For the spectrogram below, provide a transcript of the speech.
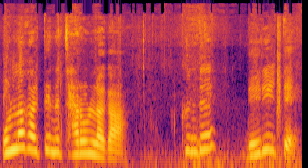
올라갈 때는 잘 올라가. 근데 내릴 때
